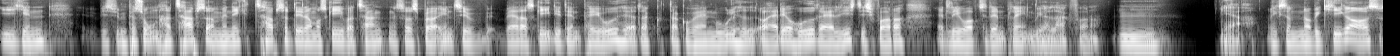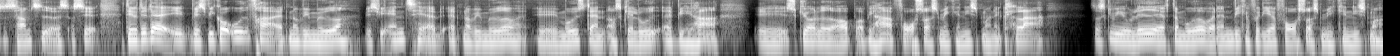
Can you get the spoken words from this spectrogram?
igen, hvis en person har tabt sig, men ikke tabt sig det, der måske var tanken, så spørg ind til, hvad der er sket i den periode her, der, der kunne være en mulighed. Og er det overhovedet realistisk for dig at leve op til den plan, vi har lagt for dig? Mm. Ja. Ikke? Så når vi kigger også samtidig og ser, det er jo det der, hvis vi går ud fra, at når vi møder, hvis vi antager, at når vi møder øh, modstand og skal ud, at vi har øh, skjoldet op, og vi har forsvarsmekanismerne klar, så skal vi jo lede efter måder, hvordan vi kan få de her forsvarsmekanismer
